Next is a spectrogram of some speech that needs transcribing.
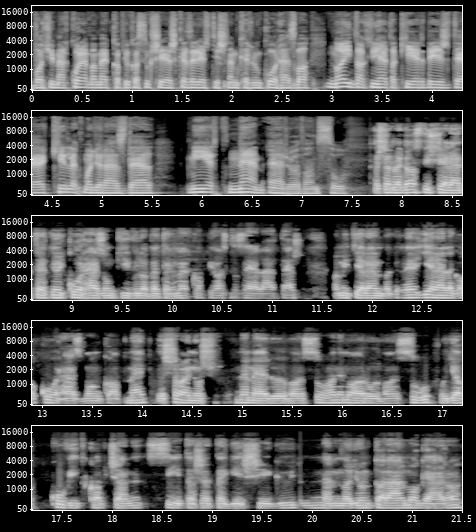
vagy hogy már korábban megkapjuk a szükséges kezelést, és nem kerülünk kórházba. Naidnak tűnhet a kérdés, de kérlek magyarázd el, miért nem erről van szó? Esetleg azt is jelenthetni, hogy kórházon kívül a beteg megkapja azt az ellátást, amit jelenleg, a kórházban kap meg, de sajnos nem erről van szó, hanem arról van szó, hogy a COVID kapcsán szétesett egészségügy nem nagyon talál magára,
